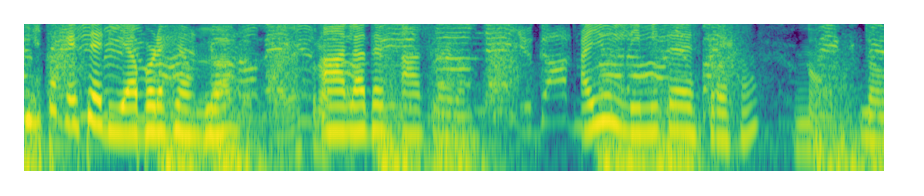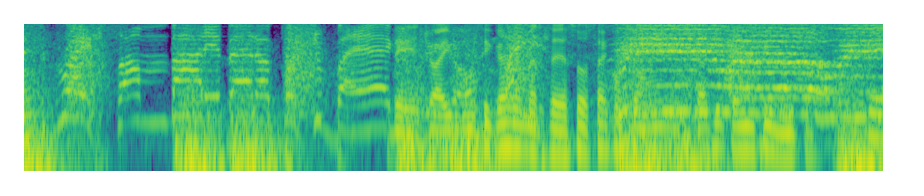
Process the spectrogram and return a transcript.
¿Y esta qué sería, por ejemplo? La estrofa. Ah, la tercera. Ah, claro. ¿Hay un límite de estrofas? No. No. De hecho, hay músicas de Mercedes Sosa que son casi que infinitas. Sí.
